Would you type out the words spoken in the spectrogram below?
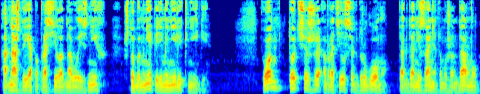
Однажды я попросил одного из них, чтобы мне переменили книги. Он тотчас же обратился к другому, тогда незанятому жандарму,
